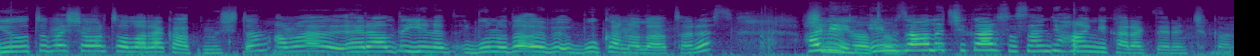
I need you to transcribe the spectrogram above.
YouTube'a short olarak atmıştım ama herhalde yine bunu da öbü- bu kanala atarız. Atalım. imzalı çıkarsa sence hangi karakterin çıkar?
